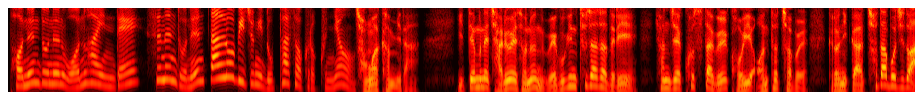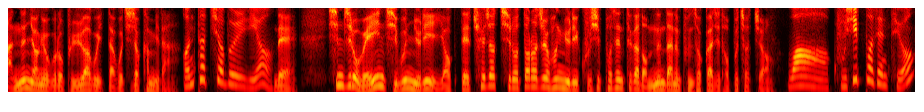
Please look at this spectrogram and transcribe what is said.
버는 돈은 원화인데 쓰는 돈은 달러 비중이 높아서 그렇군요. 정확합니다. 이 때문에 자료에서는 외국인 투자자들이 현재 코스닥을 거의 언터처블, 그러니까 쳐다보지도 않는 영역으로 분류하고 있다고 지적합니다. 언터처블이요? 네, 심지어 외인 지분율이 역대 최저치로 떨어질 확률이 90%가 넘는다는 분석까지 덧붙였죠. 와, 90%요?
